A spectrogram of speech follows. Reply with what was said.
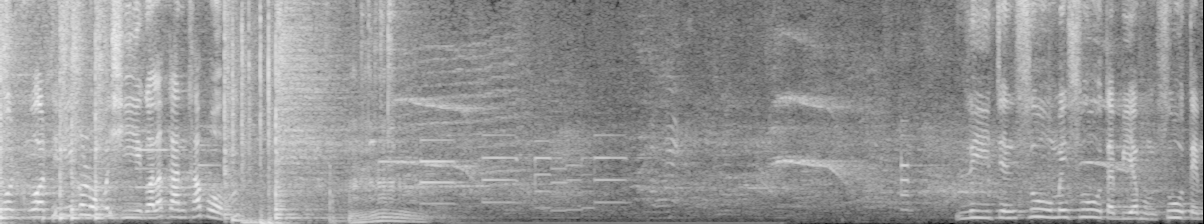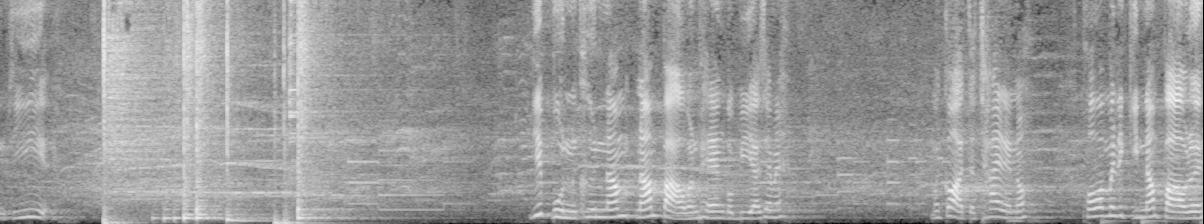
หมดขวดทีนี้ก็ลงไปฉี่ก่อนละกันครับผม รีเจนสู้ไม่สู้แต่เบียร์ผมสู้เต็มที่ ญี่ปุ่นคือน้ำน้ำเปล่ามันแพงกว่าเบียร์ใช่ไหม มันก็อาจจะใช่เลยเนาะ เพราะว่าไม่ได้กินน้ำเปล่าเลย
